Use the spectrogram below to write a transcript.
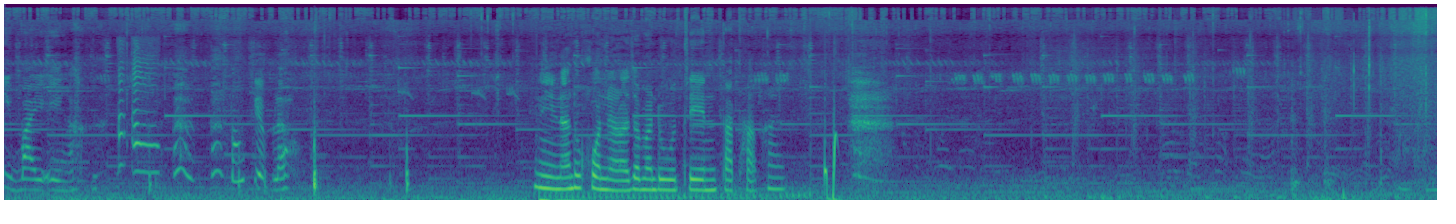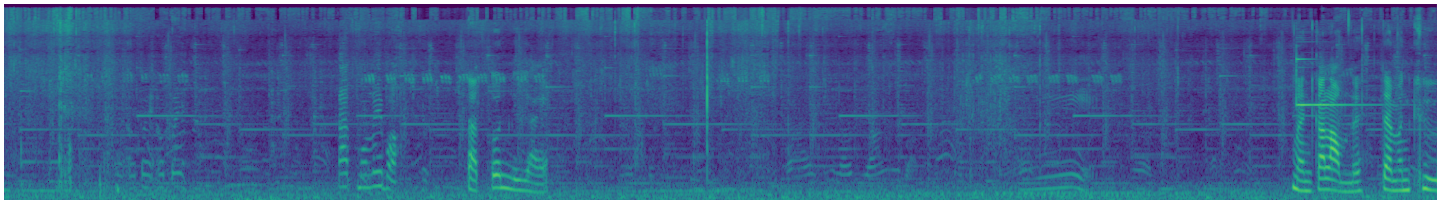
กี่ใบเองอะ ต้องเก็บแล้ว นี่นะทุกคนเดี๋ยวเราจะมาดูเจนตัดผักให้ เอาไปเอาไป ตัดหมดเลยบอกตัดต้นใหญ่ๆอะ เหมือนกระหล่ำเลย แต่มันคือ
